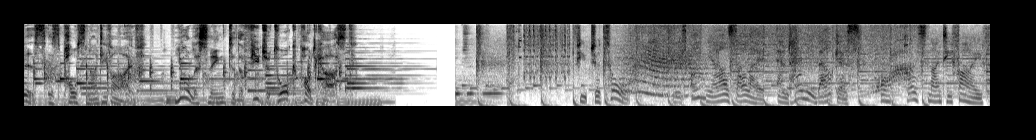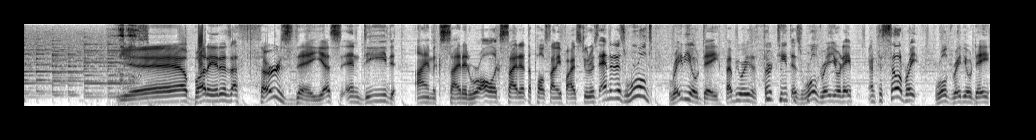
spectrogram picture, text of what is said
This is Pulse 95. You're listening to the Future Talk podcast. Future Talk with Omnia Al Saleh and Hani Balkis on Pulse 95. Yeah, buddy, it is a Thursday. Yes, indeed. I am excited. We're all excited at the Pulse 95 studios, and it is World Radio Day. February the 13th is World Radio Day, and to celebrate World Radio Day,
